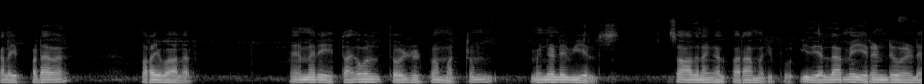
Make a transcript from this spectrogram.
கலை பட வரைவாளர். அதேமாரி தகவல் தொழில்நுட்பம் மற்றும் மின்னணுவியல் சாதனங்கள் பராமரிப்பு இது எல்லாமே இரண்டு வருட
